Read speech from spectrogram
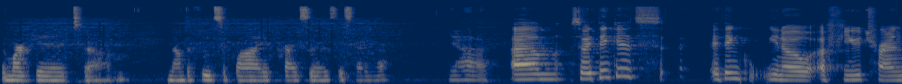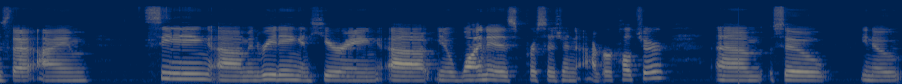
the market, um, amount of food supply, prices, etc.? Yeah. Um, so I think it's I think, you know, a few trends that I'm seeing um, and reading and hearing. Uh, you know, one is precision agriculture. Um, so, you know,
